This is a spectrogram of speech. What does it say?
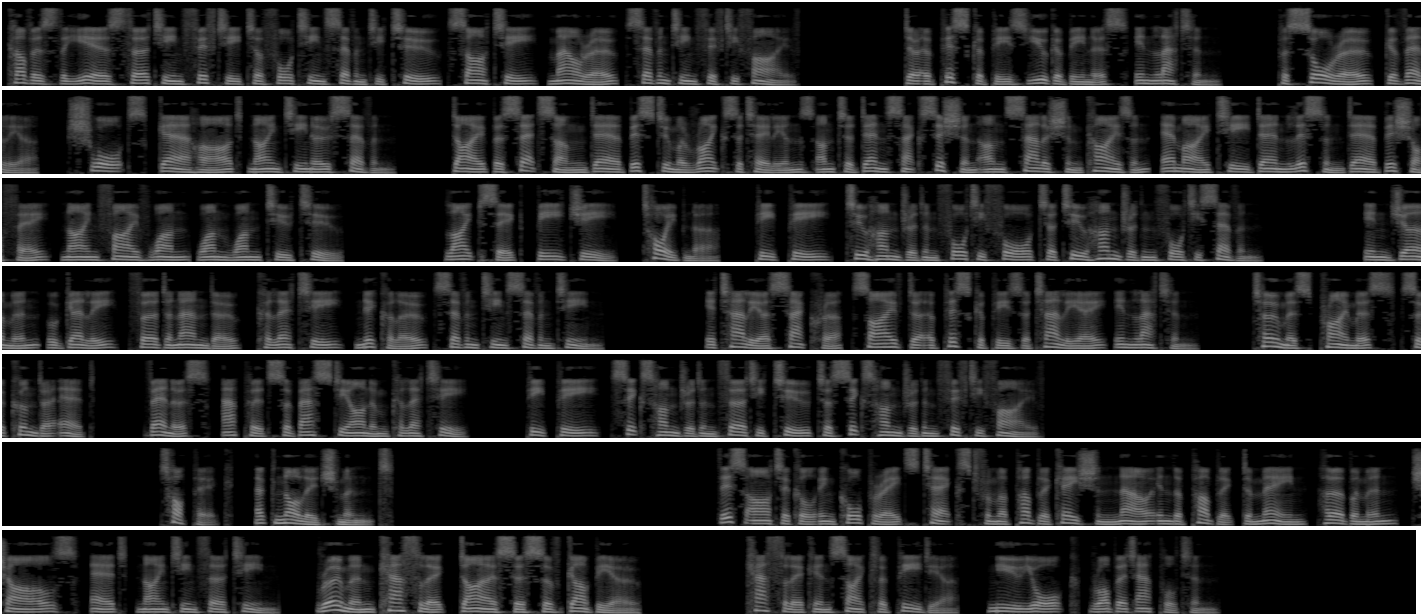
covers the years 1350 to 1472. Sarti, Mauro, 1755. De Episcopis Eugubinis in Latin. Pesaro, Gavellia. Schwarz, Gerhard 1907. Die Besetzung der Bistümer Reichsitaliens unter den Sächsischen und Salischen Kaisern, mit den Listen der Bischöfe, 951-1122. Leipzig, B. G. Teubner. pp. 244–247. In German Ughelli, Ferdinando, Coletti, Niccolo 1717. Italia Sacra, Sive de Episcopis Italiae in Latin. Thomas Primus Secunda ed. Venice, Apud Sebastianum Coletti. pp. 632–655. Acknowledgement This article incorporates text from a publication now in the public domain, Herbermann, Charles, ed. 1913. Roman Catholic Diocese of Gubbio. Catholic Encyclopedia. New York, Robert Appleton.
